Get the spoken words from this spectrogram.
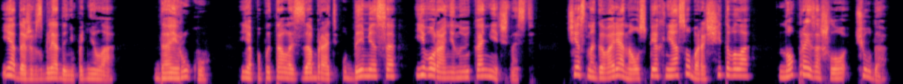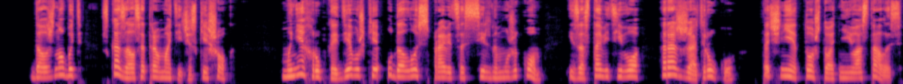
Я даже взгляда не подняла. «Дай руку!» Я попыталась забрать у Демиаса его раненую конечность. Честно говоря, на успех не особо рассчитывала, но произошло чудо. Должно быть, сказался травматический шок мне, хрупкой девушке, удалось справиться с сильным мужиком и заставить его разжать руку, точнее, то, что от нее осталось.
